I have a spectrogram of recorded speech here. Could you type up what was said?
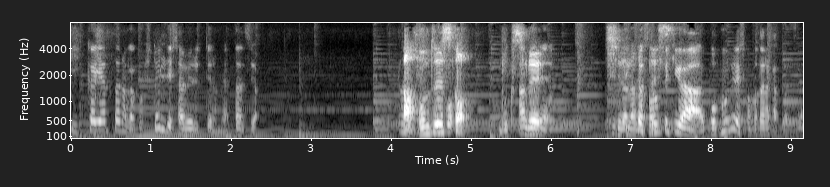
う、一回やったのが、こう、一人で喋るっていうのもやったんですよ。あ、本当ですこか？僕うそれね知らなかったです。その時は5分ぐらいしか持たなかったんですよ。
